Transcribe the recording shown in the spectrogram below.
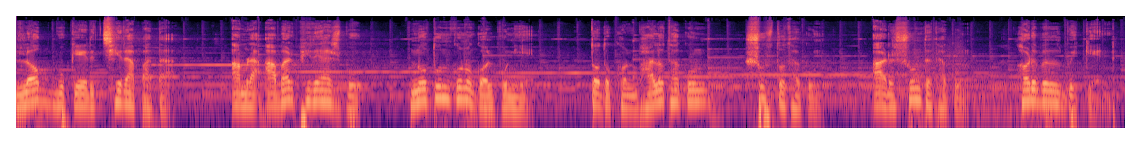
লগ বুকের ছেঁড়া পাতা। আমরা আবার ফিরে আসব নতুন কোনো গল্প নিয়ে। ততক্ষণ ভালো থাকুন, সুস্থ থাকুন আর শুনতে থাকুন। হরেবল উইকেন্ড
